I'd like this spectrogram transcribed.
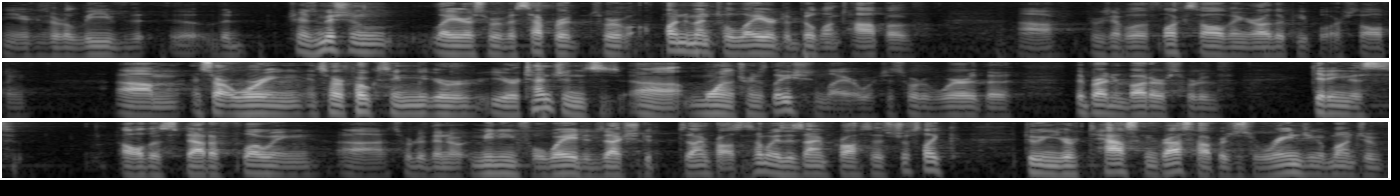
And you can sort of leave the, the transmission layer sort of a separate sort of fundamental layer to build on top of, uh, for example, the Flux solving or other people are solving. Um, and start worrying and start focusing your, your attentions uh, more on the translation layer, which is sort of where the, the bread and butter sort of getting this, all this data flowing uh, sort of in a meaningful way to actually do the design process. In some ways, the design process, just like doing your task in Grasshopper, just arranging a bunch of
